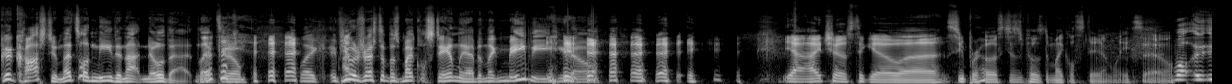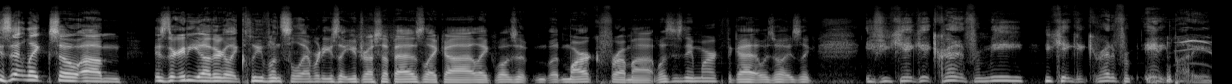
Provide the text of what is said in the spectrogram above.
good costume. That's on me to not know that. Like you know, like if you were dressed up as Michael Stanley, I'd been like maybe. You know, Yeah, I chose to go uh, Superhost as opposed to Michael Stanley. So Well, is that like so? Um, is there any other like Cleveland celebrities that you dress up as? Like, uh, like what was it? Mark from uh, what's his name? Mark, the guy that was always like, if you can't get credit from me, you can't get credit from anybody.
